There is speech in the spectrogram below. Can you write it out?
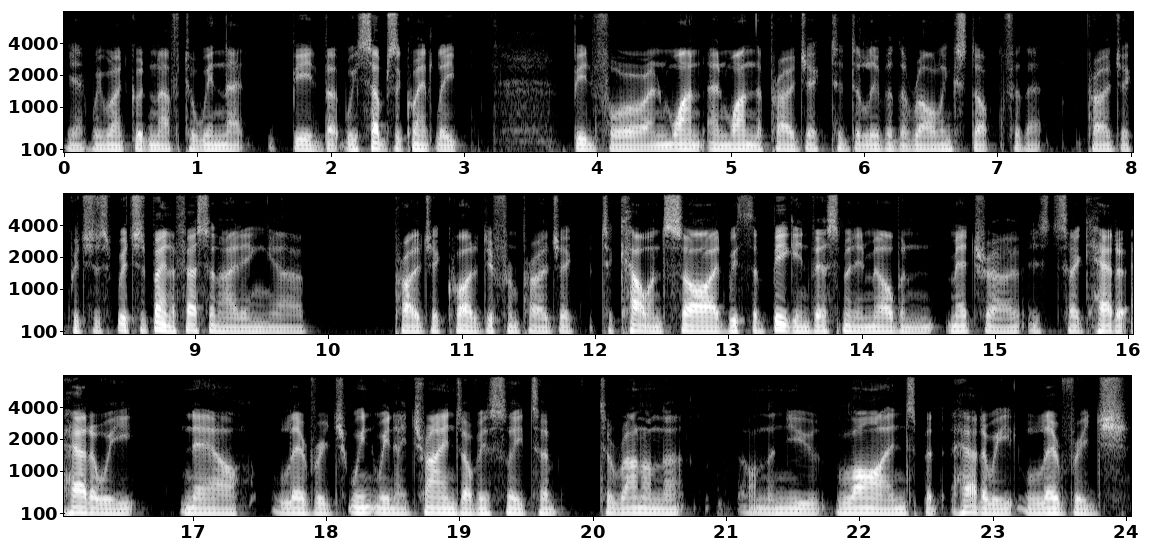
yeah we weren't good enough to win that bid, but we subsequently bid for and won and won the project to deliver the rolling stock for that project, which is which has been a fascinating. Uh, project, quite a different project, to coincide with the big investment in Melbourne Metro is say how do, how do we now leverage? We, we need trains obviously to, to run on the on the new lines, but how do we leverage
